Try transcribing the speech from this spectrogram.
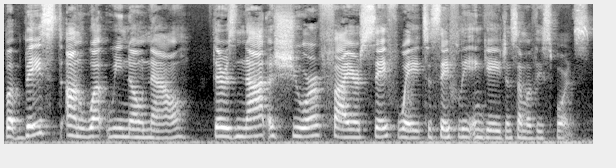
But based on what we know now, there is not a surefire, safe way to safely engage in some of these sports.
